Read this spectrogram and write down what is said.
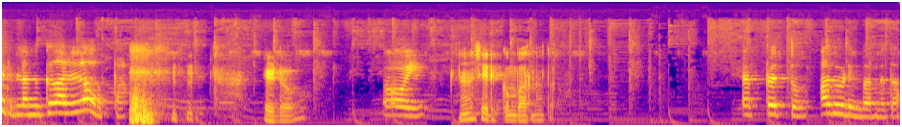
വരില്ല. നിങ്ങൾക്ക് നല്ല ഉറപ്പാ. എടോ. ഓയ്. ഞാൻ ശരിക്കും പറഞ്ഞതാ. എപ്പോ എത്തും അതുകൂടിയും പറഞ്ഞതാ.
